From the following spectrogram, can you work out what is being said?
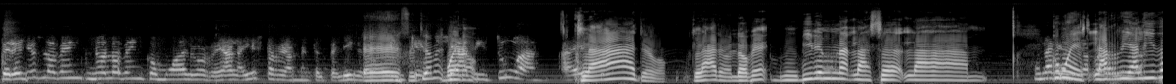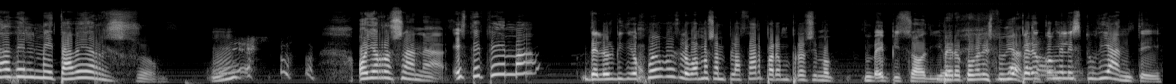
pero ellos lo ven, no lo ven como algo real. Ahí está realmente el peligro. Eh, efectivamente. Se Bueno, habitúan a eso. Claro, claro, lo ve, viven una, las, eh, la, Una ¿cómo realidad es? La realidad del metaverso. ¿Mm? Oye, Rosana, este tema de los videojuegos lo vamos a emplazar para un próximo episodio. Pero con el estudiante. Pero con el estudiante,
